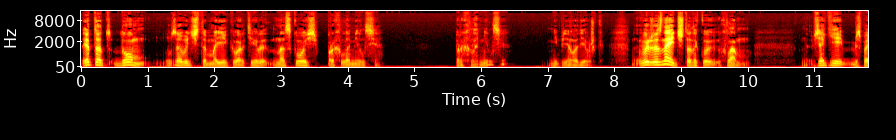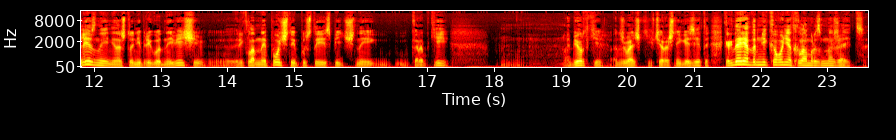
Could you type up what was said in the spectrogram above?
этот дом, ну, за вычетом моей квартиры, насквозь прохламился. — Прохламился? — не поняла девушка. — Вы же знаете, что такое хлам. Всякие бесполезные, ни на что непригодные вещи, рекламная почта и пустые спичечные коробки, обертки от жвачки, вчерашние газеты. Когда рядом никого нет, хлам размножается.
